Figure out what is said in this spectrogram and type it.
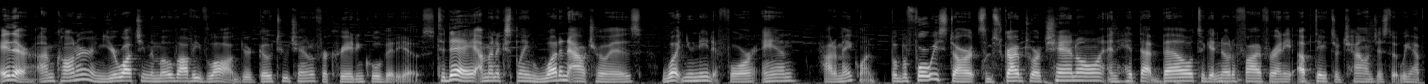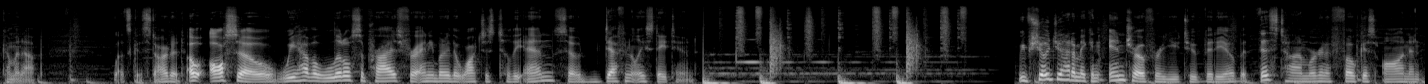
Hey there, I'm Connor and you're watching the Movavi Vlog, your go-to channel for creating cool videos. Today, I'm gonna explain what an outro is, what you need it for, and how to make one. But before we start, subscribe to our channel and hit that bell to get notified for any updates or challenges that we have coming up. Let's get started. Oh, also, we have a little surprise for anybody that watches till the end, so definitely stay tuned. We've showed you how to make an intro for a YouTube video, but this time we're gonna focus on an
